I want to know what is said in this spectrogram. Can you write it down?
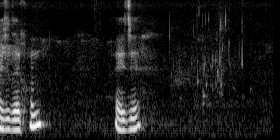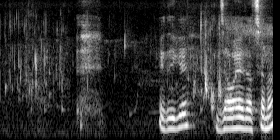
এই যে দেখুন, এই যে এদিকে যাওয়া যাচ্ছে না।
